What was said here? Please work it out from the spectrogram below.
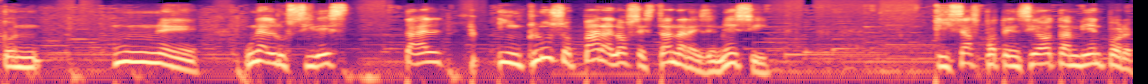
con eh, una lucidez tal, incluso para los estándares de Messi quizás potenciado también por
